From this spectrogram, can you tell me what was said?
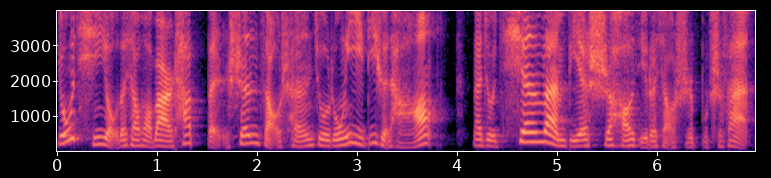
尤其有的小伙伴他本身早晨就容易低血糖，那就千万别十好几个小时不吃饭，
